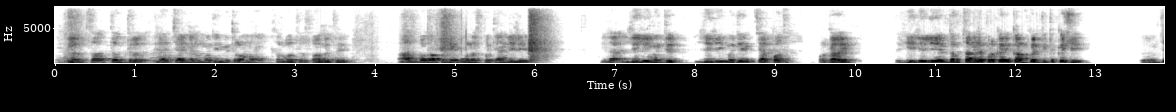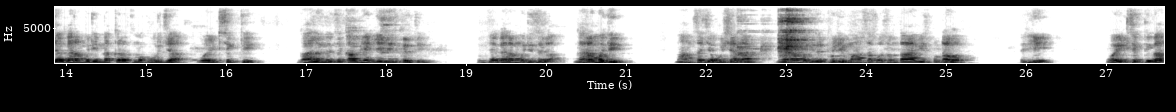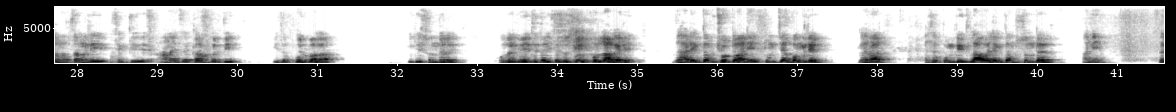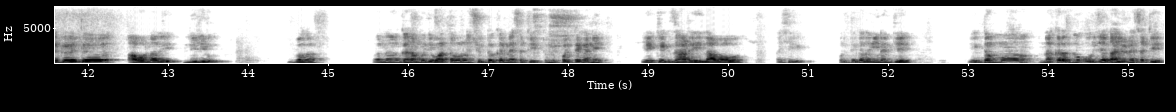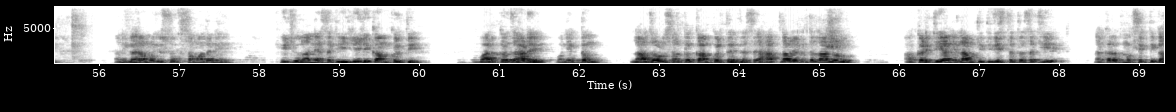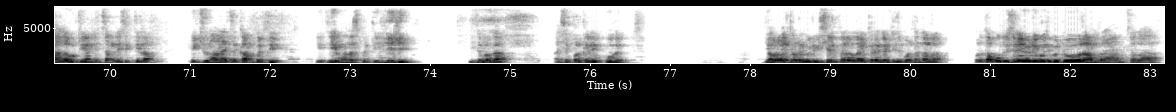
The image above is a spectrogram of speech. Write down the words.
घरचा तंत्र या चॅनलमध्ये मित्रांनो सर्वांचं स्वागत आहे. आज बघा आपण एक वनस्पती आणलेली आहे. हिला लिली म्हणतात. लिलीमध्ये एक चार पाच प्रकार आहेत. तर ही लिली एकदम चांगल्या प्रकारे काम करते. तर कशी? तुमच्या घरामध्ये नकारात्मक ऊर्जा वाईट शक्ती घालवण्याचं काम हे लिली करते. तुमच्या घरामध्ये जर घरामध्ये माणसाच्या उशाला घरामध्ये जर ठेवली माणसापासून दहा वीस फुटावर तर ही वाईट शक्ती घालून चांगली शक्ती आणायचं काम करते. हिचं फूल बघा. किती सुंदर आहे. फुलं बी येते तर इथं दुसरं फुल फूल लागायले. झाड एकदम छोटं आणि तुमच्या बंगल्यात घरात असं कुंडीत लावायला एकदम सुंदर. आणि सगळ्यात आवडणारी लिली बघा. पण घरामध्ये वातावरण शुद्ध करण्यासाठी तुम्ही प्रत्येकाने एक एक झाड हे लावावं. अशी प्रत्येकाला विनंती आहे. एकदम नकारात्मक ऊर्जा घालवण्यासाठी आणि घरामध्ये सुख समाधाने खेचून आणण्यासाठी लिली काम करते. बारकं झाड आहे पण एकदम लाजाळूसारखं काम करतं जसं हात लावल्यानंतर लाजाळू आकडती आणि लांबते ती दिसतं तसंच ही नकारात्मक शक्ती घालवते आणि चांगल्या शक्तीला खेचून आणायचं काम करते. तीच ही वनस्पती लिली तिचं बघा अशा प्रकारे फुल आहे जेवढा तेवढा व्हिडिओ शेअर करा लाईक करा घंटेचे बटन दाबा. परत आपण दुसऱ्या व्हिडिओमध्ये भेटू. राम राम चला.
